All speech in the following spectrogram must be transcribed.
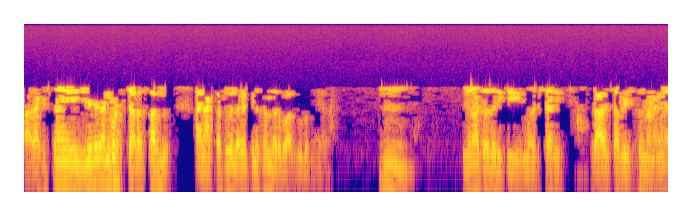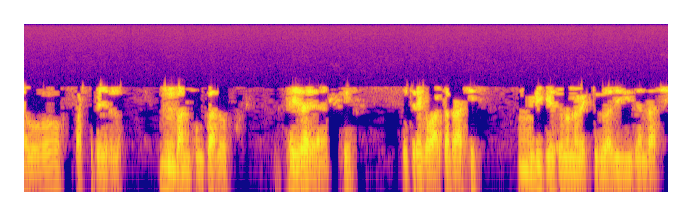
రాధాకృష్ణ ఇయ్యలేదని కూడా చాలా సార్లు ఆయన అక్కసు వెళ్ళగక్కిన సందర్భాలు కూడా ఉన్నాయి కదా. విజయనాథ్ చౌదరికి మొదటిసారి రాజ్యసభ ఇస్తున్నాను. అనగానే ఓ ఫస్ట్ పేజీలలో పుంకాలు పుంకాలు వ్యతిరేక. వార్తలు రాసి ఈడీ కేసులు ఉన్న వ్యక్తులు అది ఇది అని రాసి.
